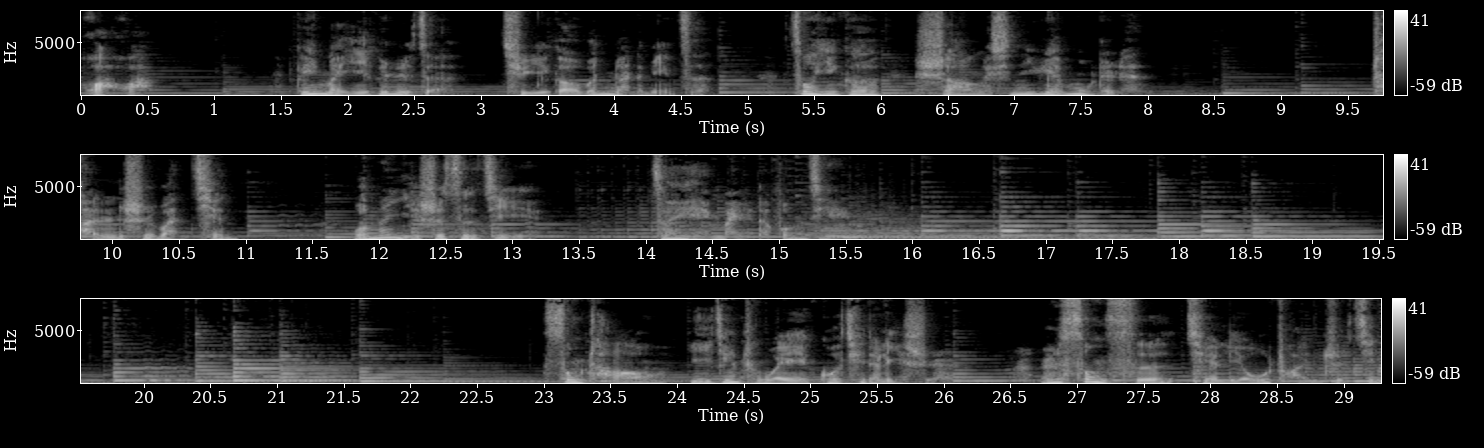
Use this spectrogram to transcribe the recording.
画画，给每一个日子。”取一个温暖的名字，做一个赏心悦目的人。尘世万千，我们已是自己最美的风景。宋朝已经成为过去的历史，而宋词却流传至今。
